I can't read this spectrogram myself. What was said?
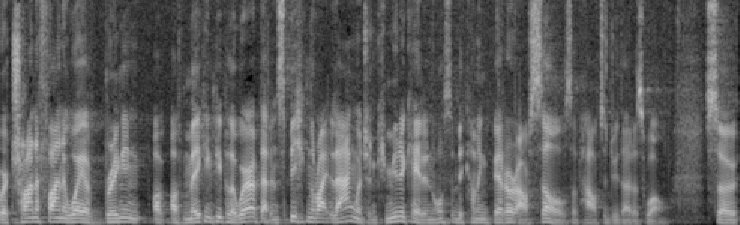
we're trying to find a way of bringing of, of making people aware of that and speaking the right language and communicating and also becoming better ourselves of how to do that as well. So,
